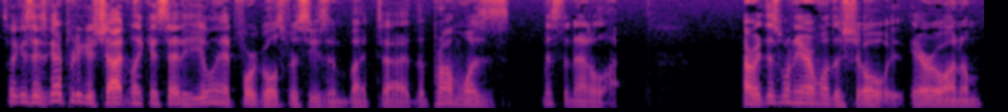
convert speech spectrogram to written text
So like I said, he's got a pretty good shot. And like I said, he only had four goals for the season, but uh, the problem was missed the net a lot. All right, this one here I want to show arrow on him,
